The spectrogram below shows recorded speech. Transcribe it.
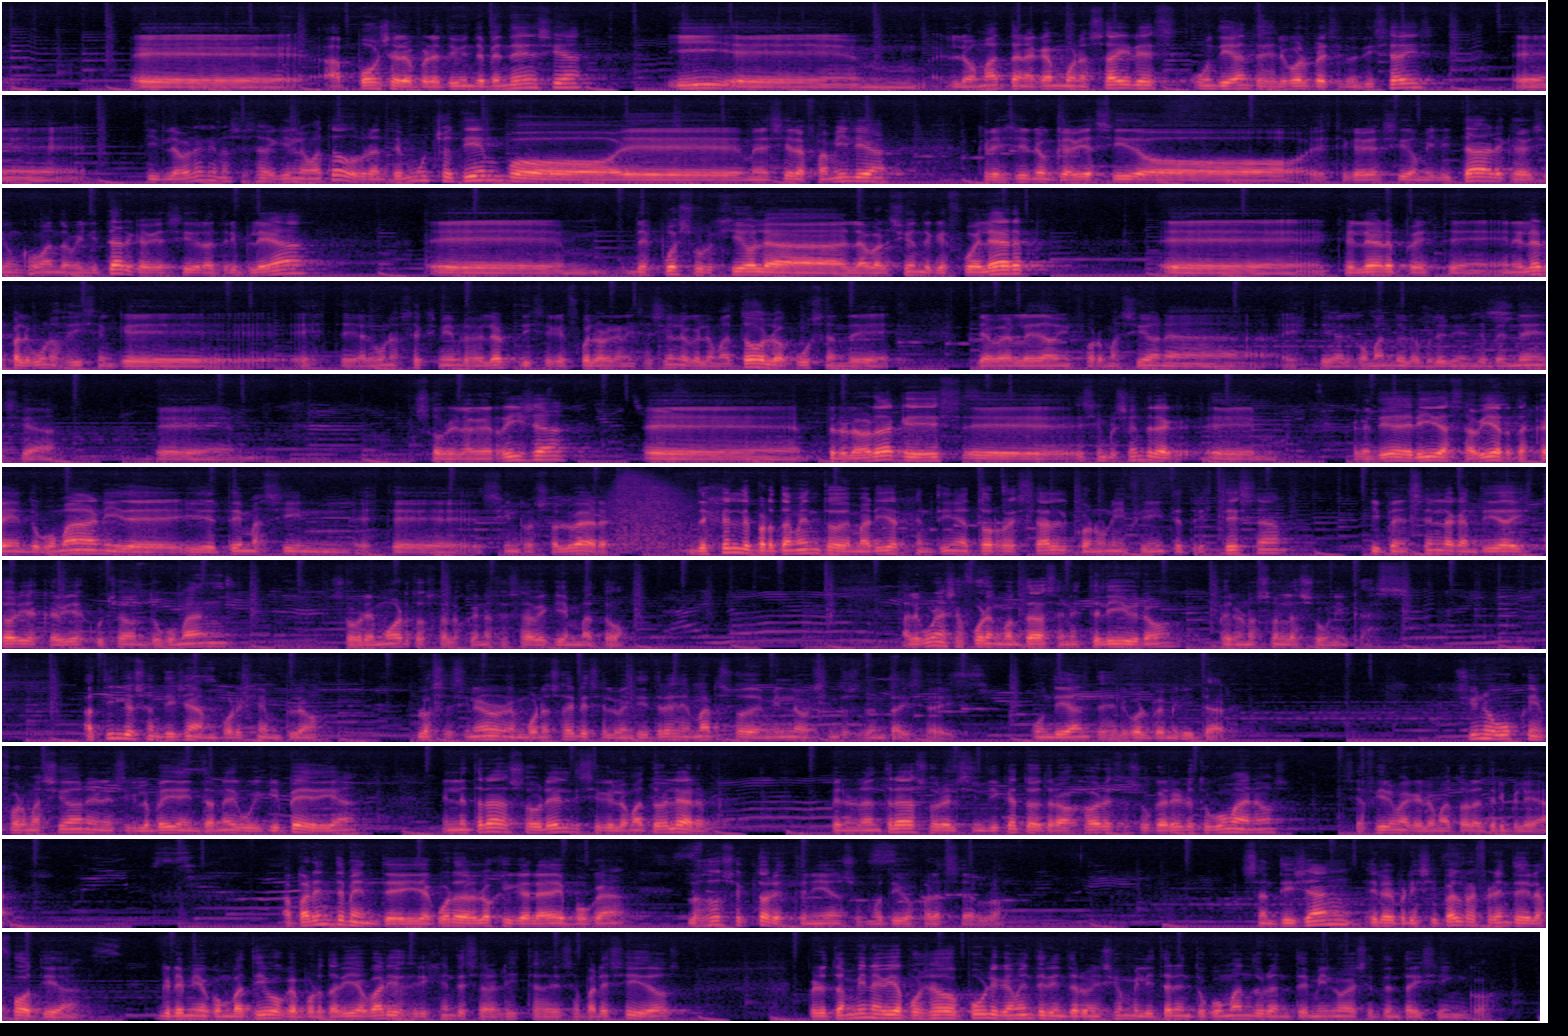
eh, apoya el operativo Independencia y eh, lo matan acá en Buenos Aires un día antes del golpe del 76. Eh, y la verdad que no se sabe quién lo mató. Durante mucho tiempo, me decía la familia, creyeron que había sido este, que había sido militar, que había sido un comando militar, que había sido la AAA. Después surgió la, versión de que fue el ERP, eh, que el ERP, este, en el ERP algunos dicen que, este, algunos ex miembros del ERP dicen que fue la organización lo que lo mató, lo acusan de, haberle dado información este, al Comando de la Operativa de Independencia sobre la guerrilla, eh, pero la verdad que es, eh, impresionante eh, la, cantidad de heridas abiertas que hay en Tucumán y de, temas sin, este, sin resolver. Dejé el departamento de María Argentina Torres Sal con una infinita tristeza y pensé en la cantidad de historias que había escuchado en Tucumán sobre muertos a los que no se sabe quién mató. Algunas ya fueron contadas en este libro, pero no son las únicas. Atilio Santillán, por ejemplo, lo asesinaron en Buenos Aires el 23 de marzo de 1976, un día antes del golpe militar. Si uno busca información en la enciclopedia de internet Wikipedia, en la entrada sobre él dice que lo mató el ERP, pero en la entrada sobre el Sindicato de Trabajadores Azucareros Tucumanos se afirma que lo mató la AAA. Aparentemente, y de acuerdo a la lógica de la época, los dos sectores tenían sus motivos para hacerlo. Santillán era el principal referente de la FOTIA, gremio combativo que aportaría varios dirigentes a las listas de desaparecidos, pero también había apoyado públicamente la intervención militar en Tucumán durante 1975.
